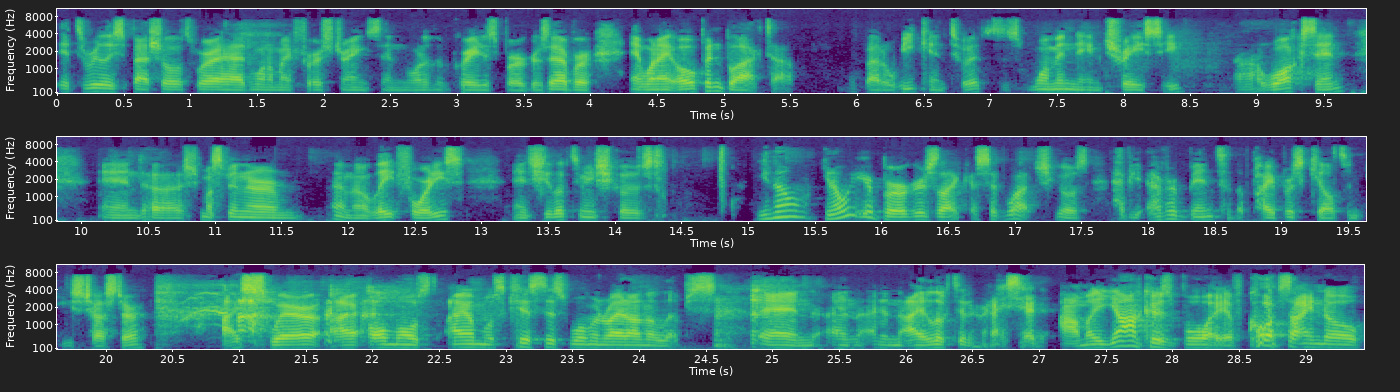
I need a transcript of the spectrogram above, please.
it's really special. It's where I had one of my first drinks and one of the greatest burgers ever. And when I opened Black Tap, about a week into it, this woman named Tracy uh, walks in, and uh, she must have been in her I don't know late 40s, and she looked at me. She goes, you know, you know what your burger's like? I said, what? She goes, have you ever been to the Piper's Kilt in Eastchester? I swear, I almost, I almost kissed this woman right on the lips, and and and I looked at her and I said, I'm a Yonkers boy. Of course, I know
